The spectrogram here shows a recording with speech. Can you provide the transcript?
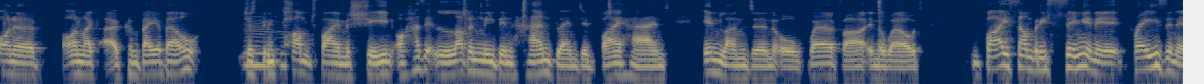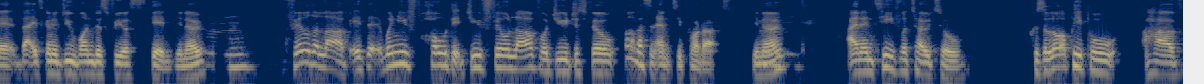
on a on like a conveyor belt, just been Mm. pumped by a machine, or has it lovingly been hand blended by hand in London or wherever in the world by somebody singing it, praising it, that it's going to do wonders for your skin? You know, Mhm. feel the love. Is it, when you hold it, do you feel love, or do you just feel, oh, that's an empty product? You know, Mhm. and then T for total. because a lot of people have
